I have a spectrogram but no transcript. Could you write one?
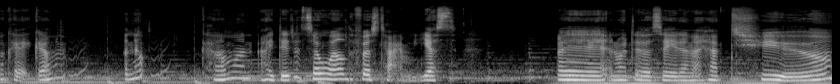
Okay, come on. Uh, no. Come on. I did it so well the first time. Yes. Uh, and what did I say then? I had to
